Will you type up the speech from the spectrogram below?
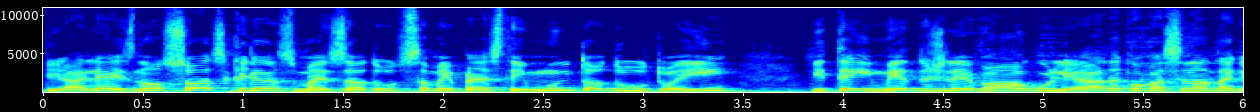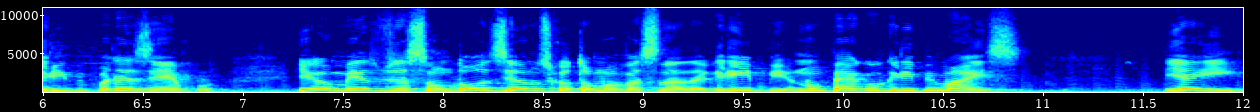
E aliás, não só as crianças, mas os adultos também. Parece que tem muito adulto aí que tem medo de levar uma agulhada com a vacina da gripe, por exemplo. Eu mesmo já são 12 anos que eu tomo a vacina da gripe, eu não pego gripe mais. E aí?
